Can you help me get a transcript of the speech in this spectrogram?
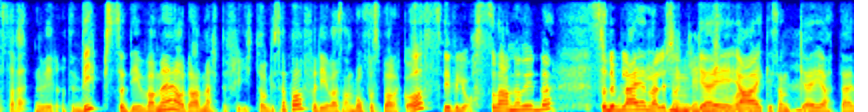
stafetten videre til Vips, og de var med, og da meldte Flytoget seg på, for de var sånn Hvorfor spør dere oss? Vi vil jo også være med og rydde. Så det ble en veldig sånn gøy Ja, ikke sant, gøy at det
